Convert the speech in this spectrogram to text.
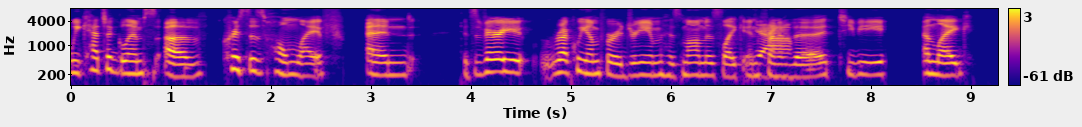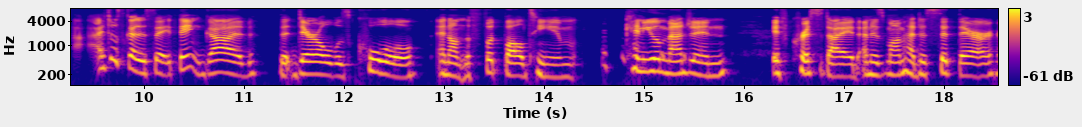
we catch a glimpse of Chris's home life and it's very requiem for a dream. His mom is like in front of the TV and like I just got to say thank God that Daryl was cool and on the football team. Can you imagine if Chris died and his mom had to sit there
